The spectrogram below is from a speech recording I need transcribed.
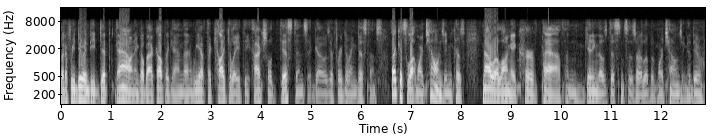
But if we do indeed dip down and go back up again, then we have to calculate the actual distance it goes if we're doing distance. That gets a lot more challenging because now we're along a curved path and getting those distances are a little bit more challenging to do.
